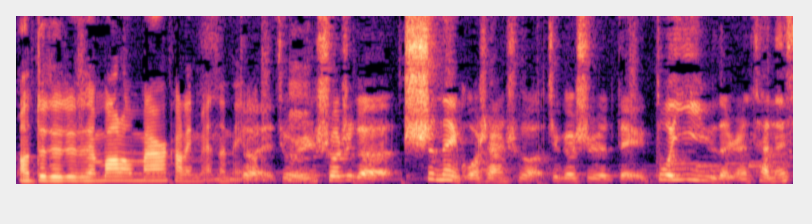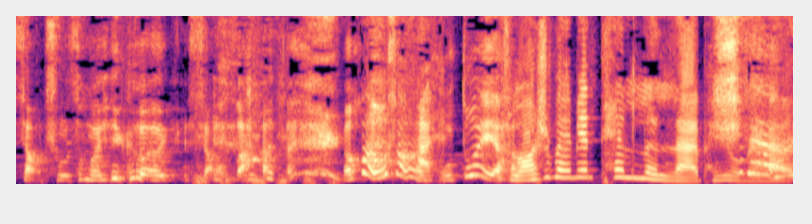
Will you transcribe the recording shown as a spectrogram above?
啊，对对对对，Mall of America 里面的那个。对，就是人说这个室内过山车，这个是得多抑郁的人才能想出这么一个想法。然后后来我想想不对呀，主要是外面太冷了，朋友们。是。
